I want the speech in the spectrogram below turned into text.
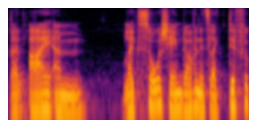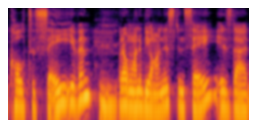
that I am like so ashamed of, and it's like difficult to say even, but I want to be honest and say is that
